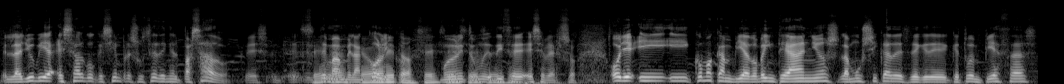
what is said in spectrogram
La lluvia es algo que siempre sucede en el pasado. que es el Sí, tema qué melancólico. bonito, sí, muy sí, bonito, sí, muy- sí, dice sí. ese verso. Oye, ¿y, y cómo ha cambiado 20 años la música desde que, que tú empiezas?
